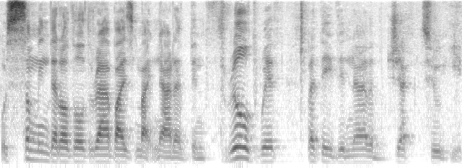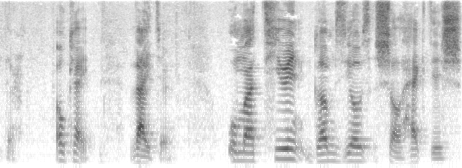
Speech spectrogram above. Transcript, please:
was something that although the rabbis might not have been thrilled with, but they did not object to either. Okay, weiter. Umatirin gumzios shal hektish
